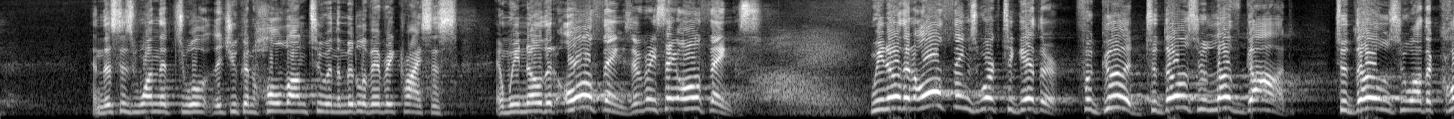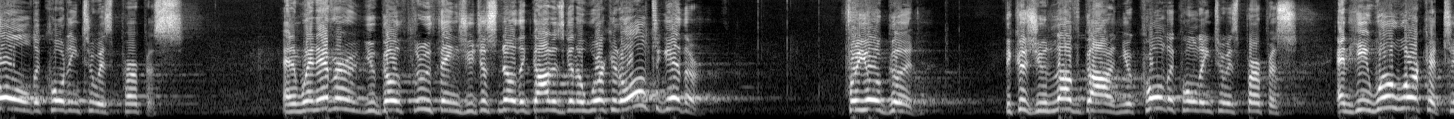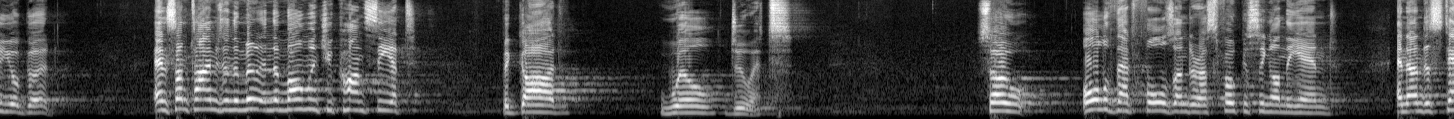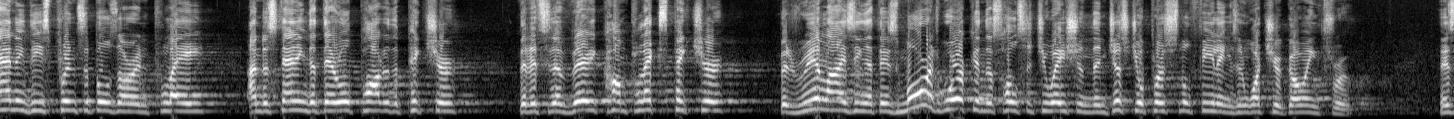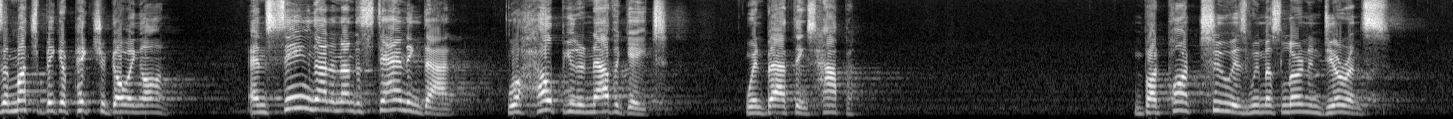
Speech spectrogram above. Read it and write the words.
And this is one that, will, that you can hold on to in the middle of every crisis. And we know that all things, everybody say all things. all things. We know that all things work together for good to those who love God, to those who are the called according to his purpose. And whenever you go through things, you just know that God is going to work it all together for your good because you love God and you're called according to His purpose, and He will work it to your good. And sometimes in the, middle, in the moment you can't see it, but God will do it. So, all of that falls under us focusing on the end and understanding these principles are in play, understanding that they're all part of the picture, that it's a very complex picture, but realizing that there's more at work in this whole situation than just your personal feelings and what you're going through. There's a much bigger picture going on. And seeing that and understanding that will help you to navigate when bad things happen. But part two is we must learn endurance.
